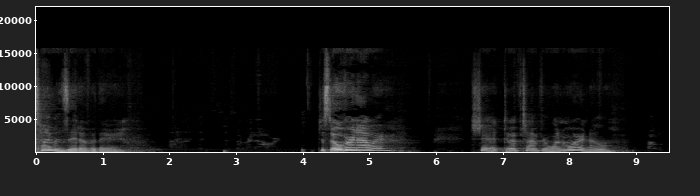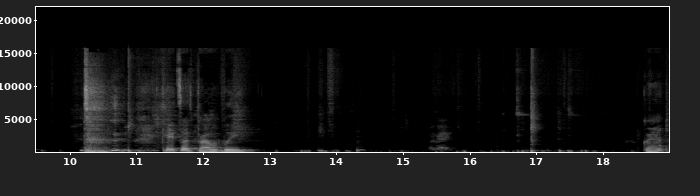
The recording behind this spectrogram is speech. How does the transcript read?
What time is it over there? Just over an hour? Shit. Do I have time for one more or no? Kate says probably. Okay. Grant?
